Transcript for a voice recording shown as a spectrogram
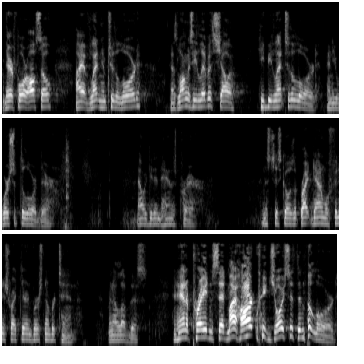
Therefore also I have lent him to the Lord. As long as he liveth shall he be lent to the Lord. And he worshiped the Lord there. Now we get into Hannah's prayer. And this just goes right down. We'll finish right there in verse number 10. Man, I love this. And Hannah prayed and said, My heart rejoiceth in the Lord.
